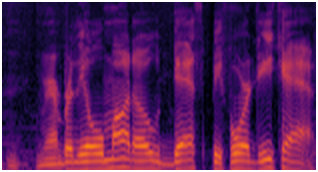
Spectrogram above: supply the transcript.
remember the old motto, death before decaf.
